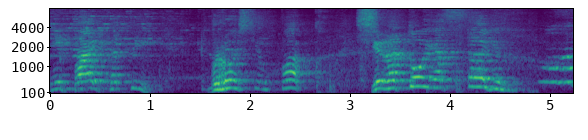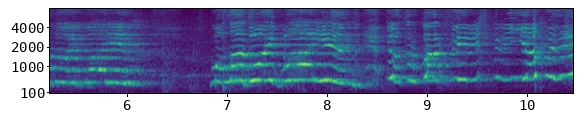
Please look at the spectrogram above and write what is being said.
не пайка ты, бросил папку, сиротой оставил. Молодой барин! Молодой барин! Петр Порфирич приехали!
